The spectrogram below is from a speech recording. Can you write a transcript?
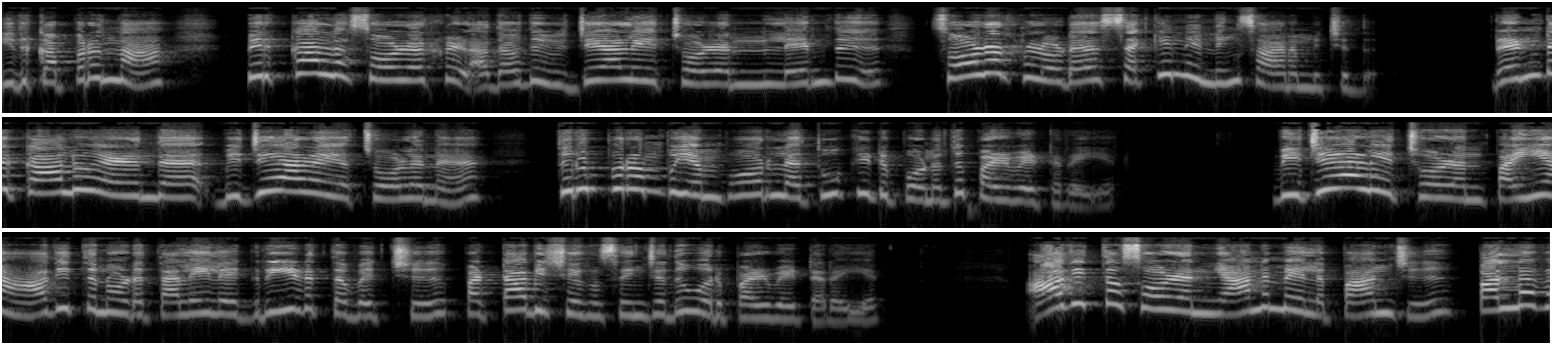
இதுக்கப்புறம் தான் பிற்கால சோழர்கள் அதாவது விஜயாலய சோழன்லேருந்து சோழர்களோட செகண்ட் இன்னிங்ஸ் ஆரம்பிச்சது. ரெண்டு காலும் எழுந்த விஜயாலய சோழனை திருப்புறம்புயம் போர்ல தூக்கிட்டு போனது பழுவேட்டரையர். விஜயாலய சோழன் பையன் ஆதித்தனோட தலையில கிரீடத்தை வச்சு பட்டாபிஷேகம் செஞ்சது ஒரு பழுவேட்டரையர். ஆதித்த சோழன் யானை மேல பாஞ்சு பல்லவ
